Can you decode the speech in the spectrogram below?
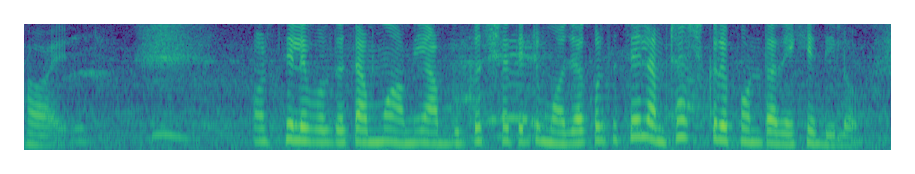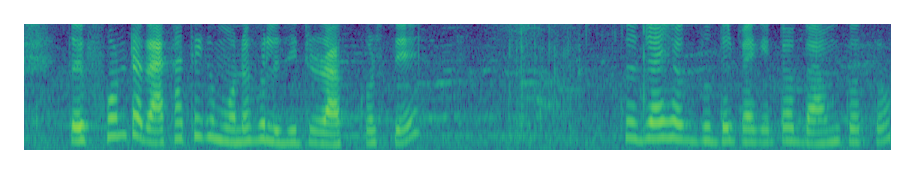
হয়। আমার ছেলে বলতেছে, আম্মু, আমি আব্বুর সাথে একটু মজা করতে চাইলাম। ঠাস করে ফোনটা রেখে দিল। তো ওই ফোনটা রাখা থেকে মনে হলো যে একটু রাগ করছে। তো যাই হোক, দুধের প্যাকেটটার দাম কত?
